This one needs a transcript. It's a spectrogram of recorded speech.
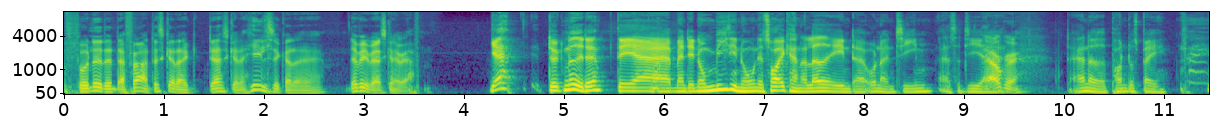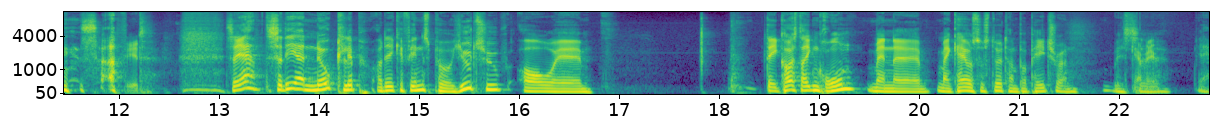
fundet den der før. Det skal der, der skal der helt sikkert... Øh, jeg ved, hvad jeg skal have i aften. Ja, dyk ned i det. det er, ja. Men det er nogle meaty nogen. Jeg tror ikke, han har lavet en, der er under en time. Altså, de er, Ja, okay. Der er noget pondus bag. så, Fedt. så ja, så det er no clip, og det kan findes på YouTube, og øh, det koster ikke en krone, men øh, man kan jo så støtte ham på Patreon, hvis, Jamen, øh, ja,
